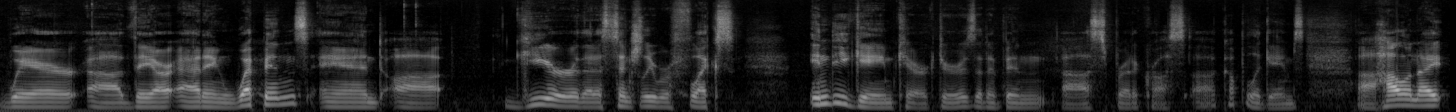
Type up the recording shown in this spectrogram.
where uh, they are adding weapons and uh, gear that essentially reflects indie game characters that have been uh, spread across a couple of games Hollow Knight,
